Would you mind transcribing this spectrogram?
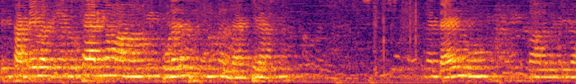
ਤੇ ਸਾਡੇ ਵਰਗੀਆਂ ਦੁਖਹਿਰੀਆਂ ਮਾਵਾਂ ਨੂੰ ਵੀ ਥੋੜਾ ਜਿਹਾ ਸਕੂਨ ਮਿਲਦਾ ਇੱਥੇ ਆ ਕੇ। ਮੈਂ ਤਹਿ ਨੂੰ ਬਾਲ ਬੇਟੇ ਦਾ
